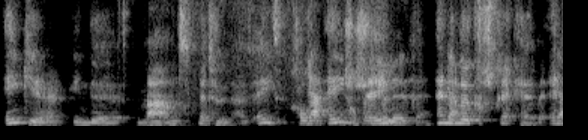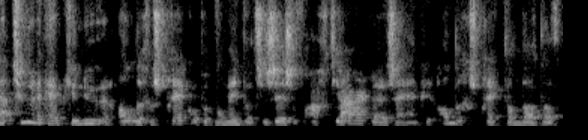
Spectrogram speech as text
één keer in de maand met hun uit eten. Gewoon ja, één op één en een leuk gesprek hebben. En natuurlijk heb je nu een ander gesprek op het moment dat ze zes of acht jaar uh, zijn, heb je een ander gesprek dan dat dat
